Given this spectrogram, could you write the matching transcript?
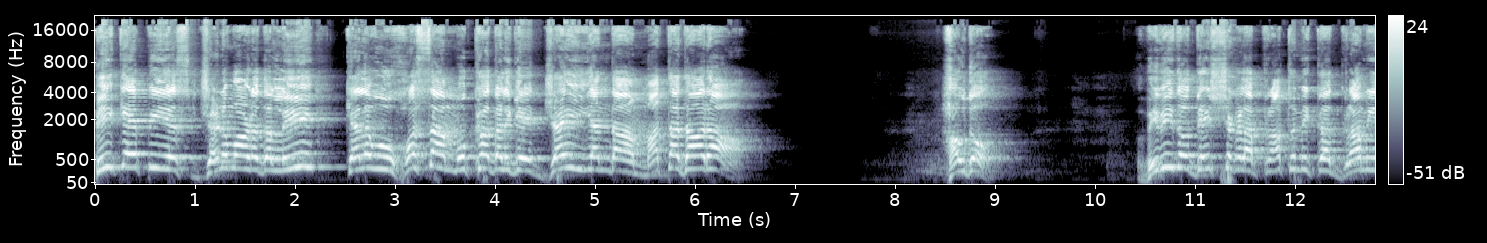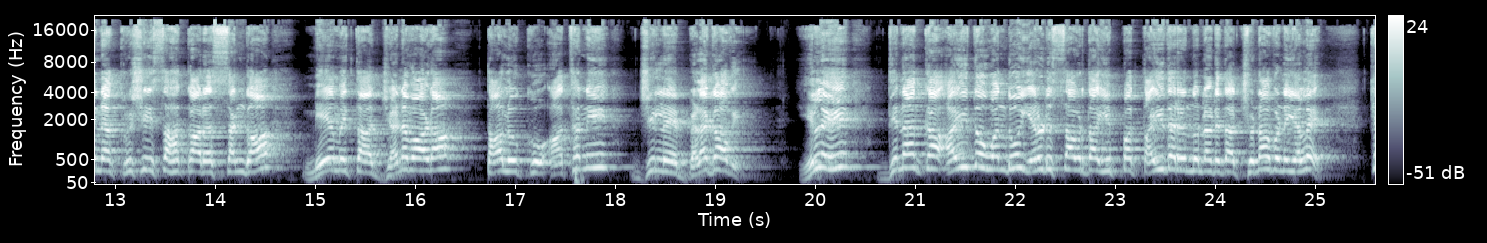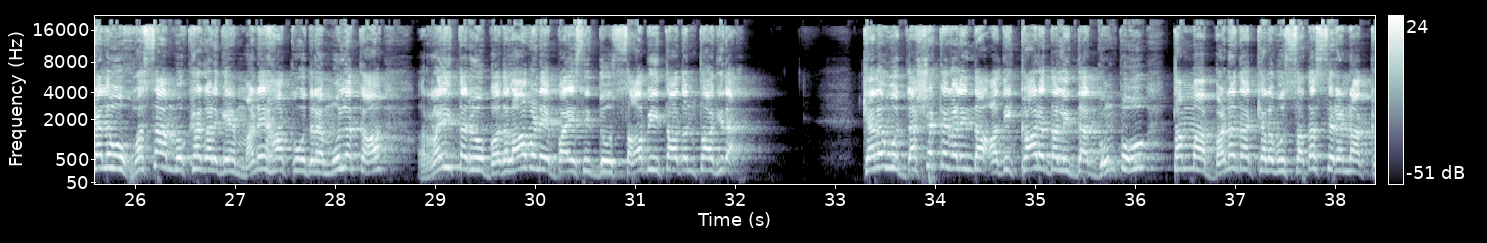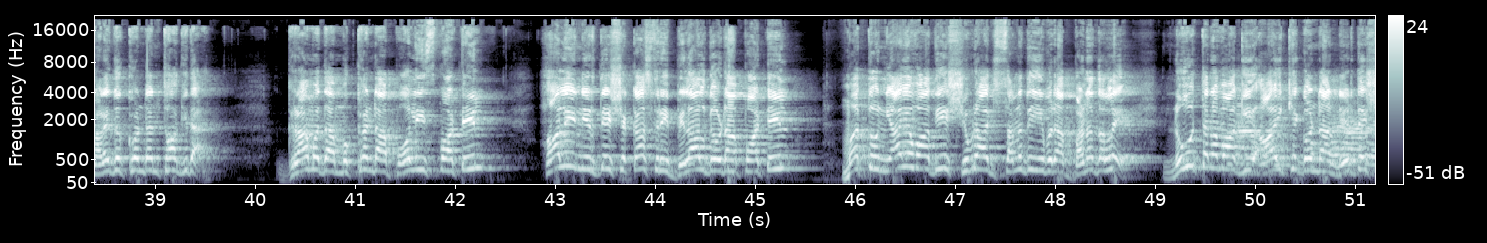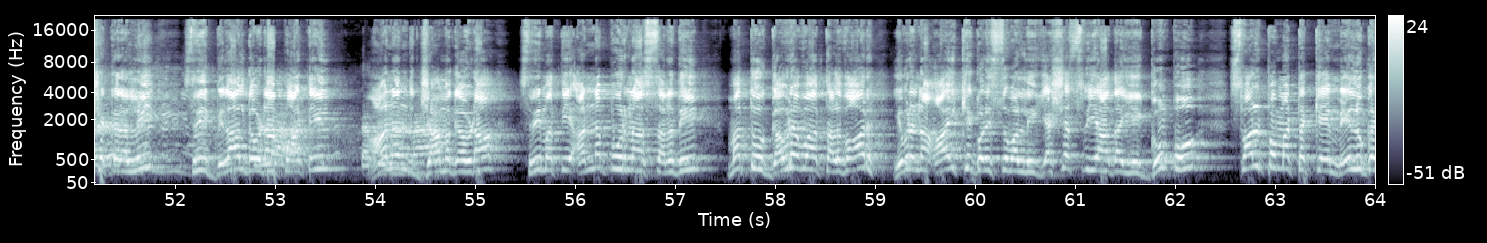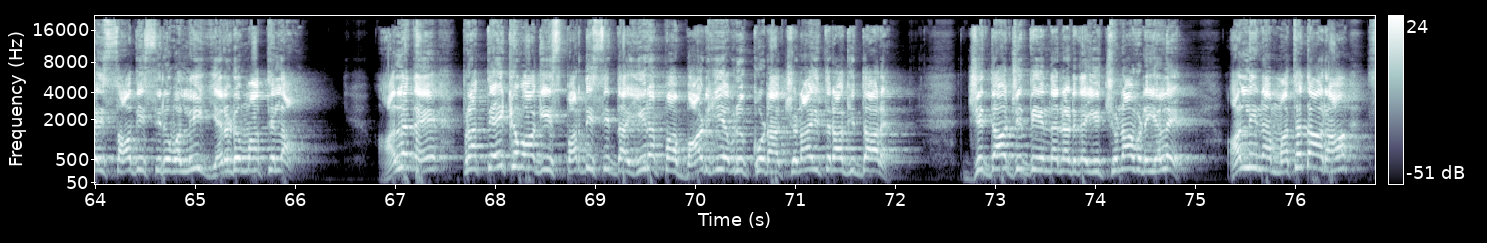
PKPS K ಜನವಾಡದಲ್ಲಿ ಕೆಲವು ಹೊಸ ಮುಖಗಳಿಗೆ ಜೈ ಎಂದ ಮತದಾರ. ಹೌದು. ವಿವಿಧ ದೇಶಗಳ ಪ್ರಾಥಮಿಕ ಗ್ರಾಮೀಣ ಕೃಷಿ ಸಹಕಾರ ಸಂಘ, ನಿಯಮಿತ ಜನವಾಡ ತಾಲೂಕು ಅಥಣಿ, ಜಿಲ್ಲೆ ಬೆಳಗಾವಿ. ಇಲ್ಲಿ ದಿನಾಂಕ ಐದು ಒಂದು ಎರಡು ಸಾವಿರದ ಇಪ್ಪತ್ತೈದರಂದು ನಡೆದ ಚುನಾವಣೆಯಲ್ಲಿ ಕೆಲವು ಹೊಸ ಮುಖಗಳಿಗೆ ಮಣೆ ಹಾಕುವುದರ ಮೂಲಕ ರೈತರು ಬದಲಾವಣೆ ಬಯಸಿದ್ದು ಸಾಬೀತಾದಂತಾಗಿದೆ. ಕೆಲವು ದಶಕಗಳಿಂದ ಅಧಿಕಾರದಲ್ಲಿದ್ದ ಗುಂಪು ತಮ್ಮ ಬಣದ ಕೆಲವು ಸದಸ್ಯರನ್ನ ಕಳೆದುಕೊಂಡಂತಾಗಿದೆ. ಗ್ರಾಮದ ಮುಖಂಡ ಪೊಲೀಸ್ ಪಾಟೀಲ್, ಹಾಲಿ ನಿರ್ದೇಶಕ ಶ್ರೀ ಬಿಲಾಲ್ ಗೌಡ ಪಾಟೀಲ್ ಮತ್ತು ನ್ಯಾಯವಾದಿ ಶಿವರಾಜ್ ಸನದಿ ಇವರ ಬಣದಲ್ಲಿ ನೂತನವಾಗಿ ಆಯ್ಕೆಗೊಂಡ ನಿರ್ದೇಶಕರಲ್ಲಿ ಶ್ರೀ ಬಿಲಾಲ್ ಗೌಡ ಪಾಟೀಲ್, ಆನಂದ್ ಜಾಮಗೌಡ, ಶ್ರೀಮತಿ ಅನ್ನಪೂರ್ಣ ಸನದಿ ಮತ್ತು ಗೌರವ ತಳವಾರ್ ಇವರನ್ನ ಆಯ್ಕೆಗೊಳಿಸುವಲ್ಲಿ ಯಶಸ್ವಿಯಾದ ಈ ಗುಂಪು ಸ್ವಲ್ಪ ಮಟ್ಟಕ್ಕೆ ಮೇಲುಗೈ ಸಾಧಿಸಿರುವಲ್ಲಿ ಎರಡು ಮಾತಿಲ್ಲ. ಅಲ್ಲದೆ ಪ್ರತ್ಯೇಕವಾಗಿ ಸ್ಪರ್ಧಿಸಿದ್ದ ಈರಪ್ಪ ಬಾಡ್ಗಿಯವರು ಕೂಡ ಚುನಾಯಿತರಾಗಿದ್ದಾರೆ. ಜಿದ್ದಾಜಿದ್ದಿಯಿಂದ ನಡೆದ ಈ ಚುನಾವಣೆಯಲ್ಲಿ ಅಲ್ಲಿನ ಮತದಾರ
